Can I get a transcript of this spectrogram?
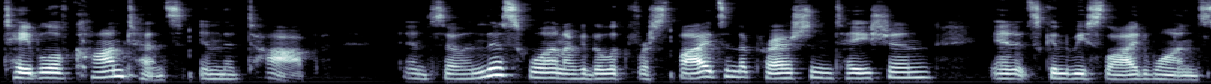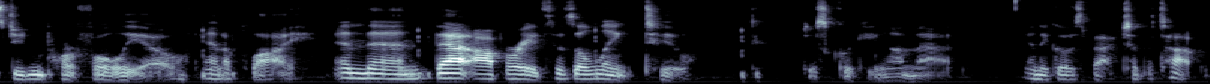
table of contents in the top. And so in this one, I'm going to look for slides in the presentation, and it's going to be slide one, student portfolio, and apply. And then that operates as a link too. Just clicking on that and it goes back to the top.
